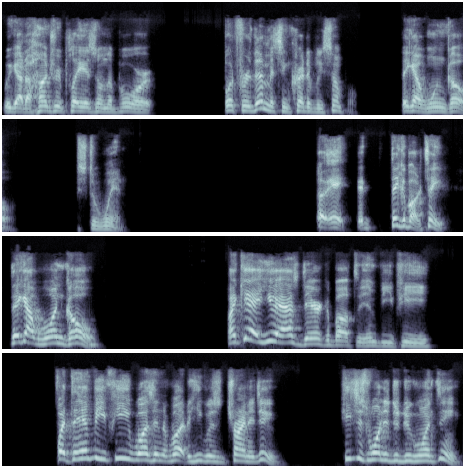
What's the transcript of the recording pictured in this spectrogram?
We got 100 players on the board. But for them, it's incredibly simple. They got one goal, it's to win. Uh, hey, hey, think about it, Tate. They got one goal. Like, yeah, you asked Derrick about the MVP, but the MVP wasn't what he was trying to do. He just wanted to do one thing,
